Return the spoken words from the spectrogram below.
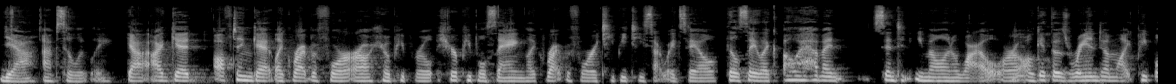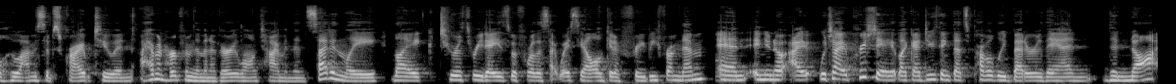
Yeah, absolutely. Yeah, I get often get like right before, or I'll hear people hear people saying like right before a TPT site wide sale, they'll say like, "Oh, I haven't sent an email in a while or I'll get those random like people who I'm subscribed to and I haven't heard from them in a very long time. And then suddenly like two or three days before the site sale, I'll get a freebie from them. And, and, you know, I, which I appreciate, like I do think that's probably better than, than not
